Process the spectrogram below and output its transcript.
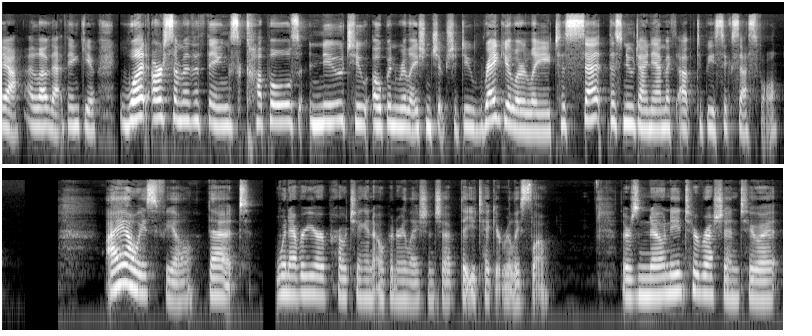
Yeah, I love that. Thank you. What are some of the things couples new to open relationships should do regularly to set this new dynamic up to be successful? I always feel that whenever you're approaching an open relationship that you take it really slow. There's no need to rush into it.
